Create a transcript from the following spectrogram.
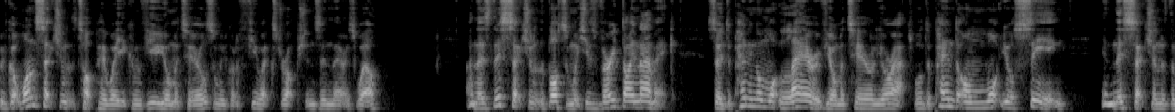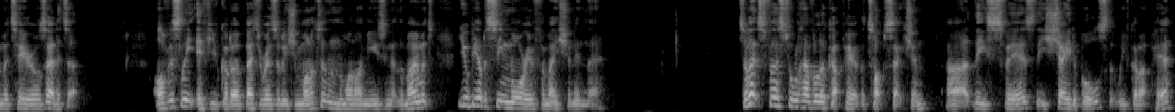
We've got one section at the top here where you can view your materials and we've got a few extra options in there as well. And there's this section at the bottom which is very dynamic. So depending on what layer of your material you're at will depend on what you're seeing in this section of the materials editor. Obviously, if you've got a better resolution monitor than the one I'm using at the moment, you'll be able to see more information in there. So let's first of all have a look up here at the top section, uh, at these spheres, these shader balls that we've got up here.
